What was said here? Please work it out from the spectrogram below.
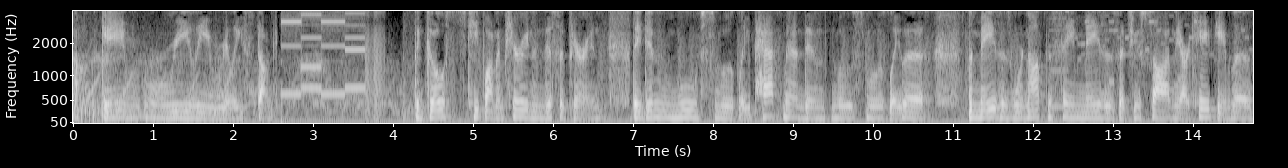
Oh, the game really, really stunk the ghosts keep on appearing and disappearing. They didn't move smoothly. Pac-Man didn't move smoothly. The the mazes were not the same mazes that you saw in the arcade game. The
